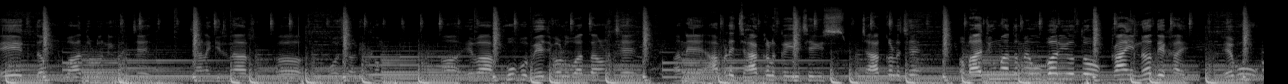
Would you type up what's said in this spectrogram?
એકદમ વાદળોની વચ્ચે જાણે ગિરનાર બહુ જ અડીખમ એવા ખૂબ ભેજવાળું વાતાવરણ છે અને આપણે ઝાકળ કહીએ છીએ ઝાકળ છે. બાજુમાં તમે ઊભા રહ્યો તો કાંઈ ન દેખાય એવું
